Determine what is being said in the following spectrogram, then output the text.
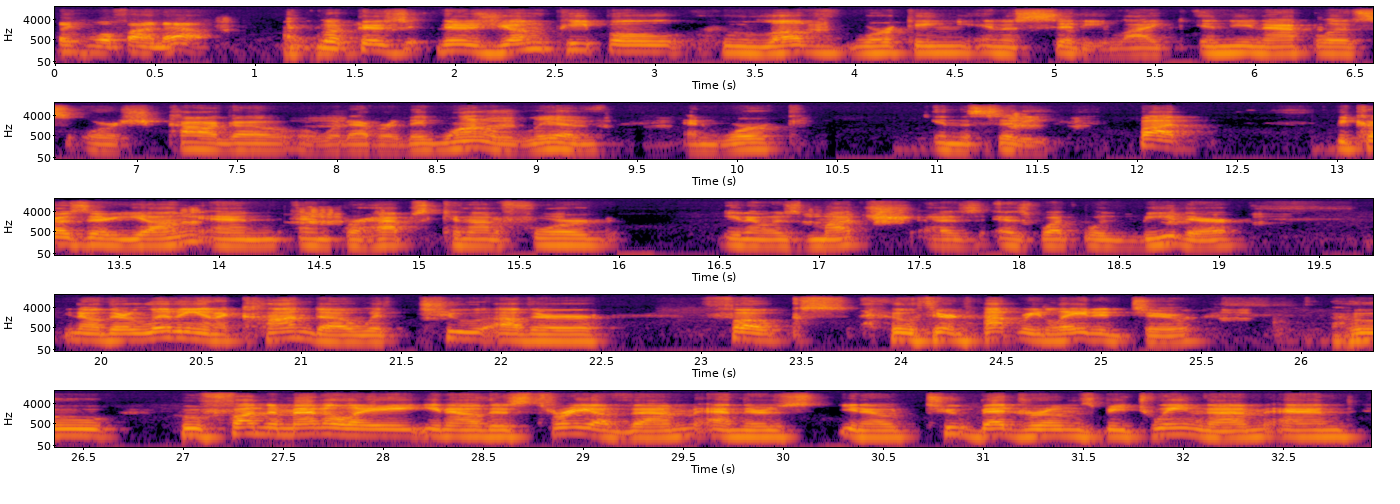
think we'll find out. Look, there's there's young people who love working in a city like Indianapolis or Chicago or whatever. They want to live and work in the city, but because they're young and and perhaps cannot afford, you know, as much as as what would be there, you know, they're living in a condo with two other folks who they're not related to, who who fundamentally, you know, there's three of them and there's, you know, two bedrooms between them and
